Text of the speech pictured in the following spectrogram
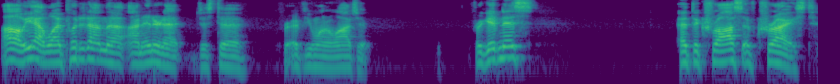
Oh yeah, well I put it on the on internet just to for if you want to watch it. Forgiveness at the cross of Christ.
